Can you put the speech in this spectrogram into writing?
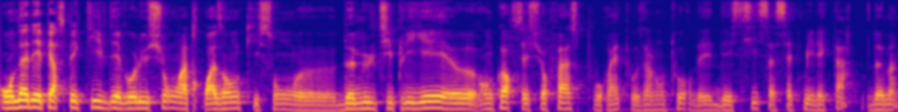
On a des perspectives d'évolution à trois ans qui sont euh, de multiplier euh, encore ces surfaces pour être aux alentours des, 6 à 7 000 hectares demain.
